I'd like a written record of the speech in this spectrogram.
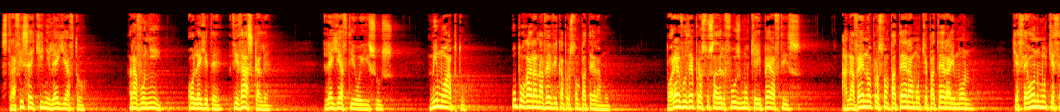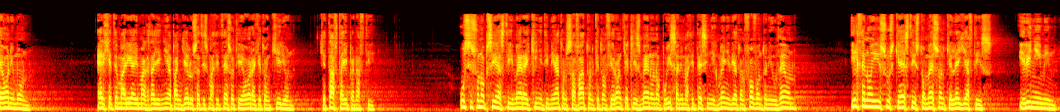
στραφίσα εκείνη λέγει αυτό. Ραβουνί, ο λέγεται διδάσκαλε. Λέγει αυτή ο Ιησούς. Μη μου άπτου, ούπο γάρα αναβέβηκα προς τον πατέρα μου. Πορεύου δε προς τους αδελφούς μου και είπε αυτής. Αναβαίνω προς τον πατέρα μου και πατέρα ημών και Θεόν μου και Θεόν ημών Έρχεται Μαρία η Μαγδαληνή απαγγέλουσα τις μαθητές ότι εώραγε τον Κύριον και ταύτα είπεν αυτή. Ούσης σουνοψίαστη ημέρα εκείνη τη μια των Σαββάτων και των θυρών και κλεισμένων όπου ήσαν οι μαθητές συνηγμένοι δια των φόβων των Ιουδαίων, ήλθεν ο Ιησούς και έστη στο μέσον και λέγει αυτής «Ειρήνη ημίν».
